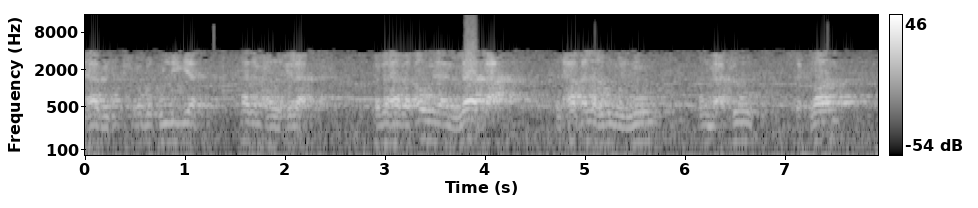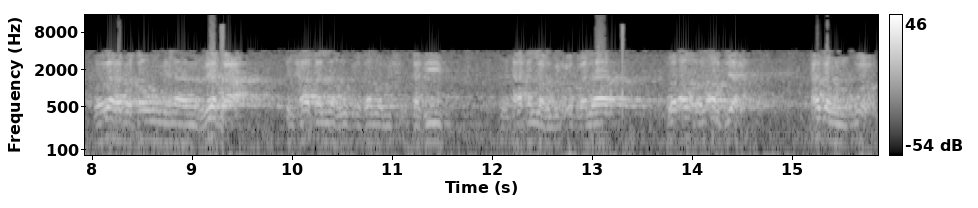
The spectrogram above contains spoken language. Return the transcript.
ذهاب الشعور الكلية هذا محل الخلاف. فذهب قوم انه لا يقع الحاق له بالمجنون والمعتوه السكران وذهب قوم إلى انه يقع إلحاقا له بالغضب الخفيف والحاقا له بالعقلاء والأرجح. عدم الوقوع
